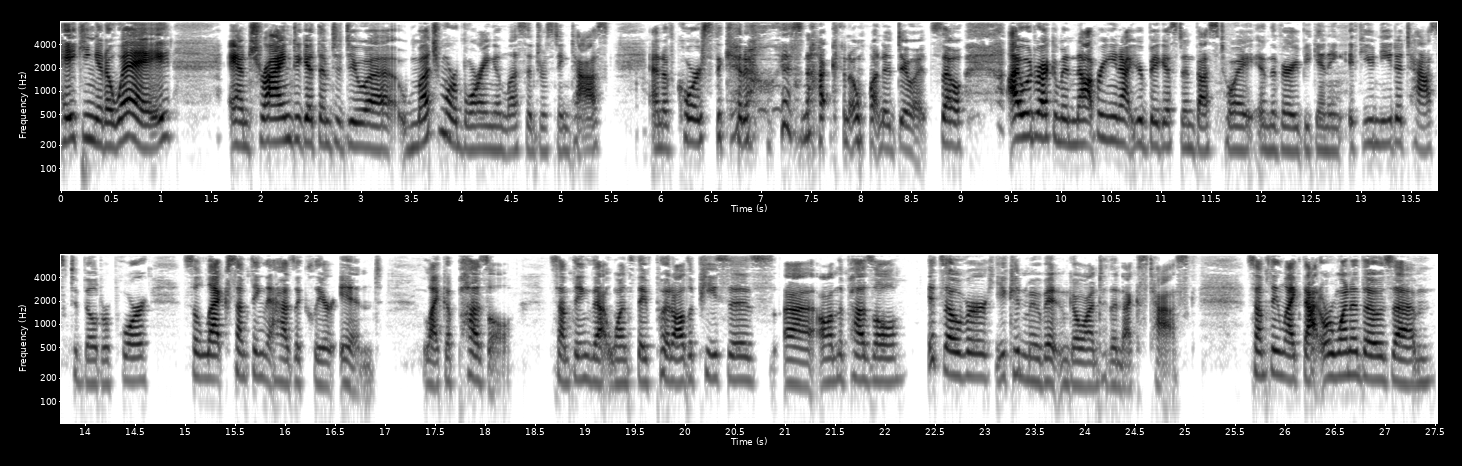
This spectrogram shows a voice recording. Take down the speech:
taking it away and trying to get them to do a much more boring and less interesting task. And of course, the kiddo is not going to want to do it. So I would recommend not bringing out your biggest and best toy in the very beginning. If you need a task to build rapport, select something that has a clear end, like a puzzle, something that once they've put all the pieces uh, on the puzzle, it's over. You can move it and go on to the next task something like that or one of those um,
